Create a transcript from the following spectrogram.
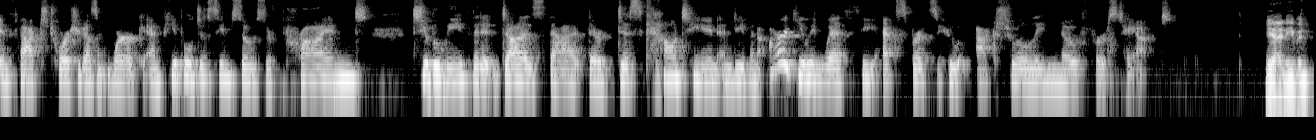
in fact torture doesn't work, and people just seem so sort of primed to believe that it does that they're discounting and even arguing with the experts who actually know firsthand. Yeah, and even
